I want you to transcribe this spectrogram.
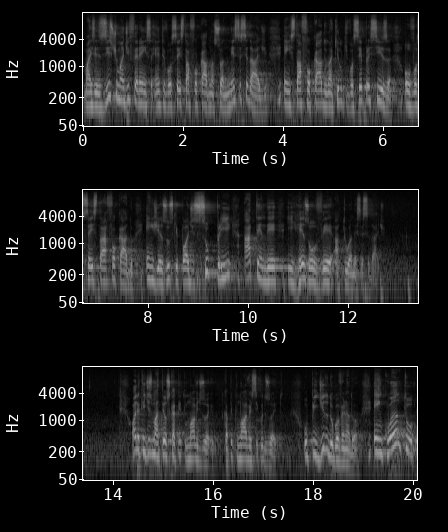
Mas existe uma diferença entre você estar focado na sua necessidade, em estar focado naquilo que você precisa, ou você estar focado em Jesus que pode suprir, atender e resolver a tua necessidade. Olha o que diz Mateus capítulo 9, 18, capítulo 9 versículo 18 o pedido do governador. Enquanto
